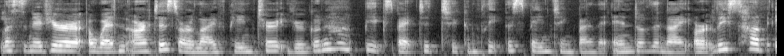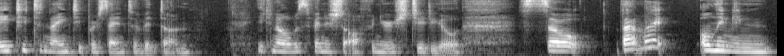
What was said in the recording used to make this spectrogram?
Listen, if you're a wedding artist or a live painter, you're going to be expected to complete this painting by the end of the night, or at least have 80 to 90% of it done. You can always finish it off in your studio. So that might only mean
